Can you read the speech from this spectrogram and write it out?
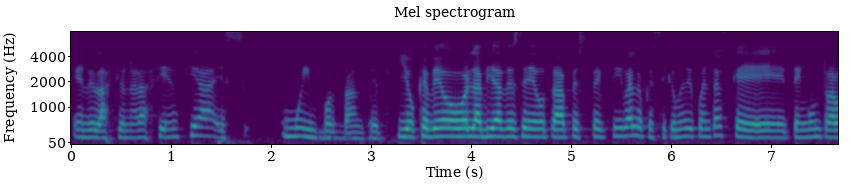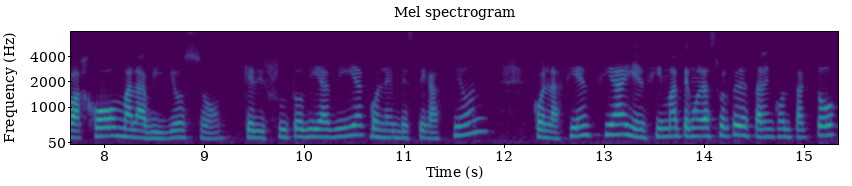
en relación a la ciencia es muy importante. Yo que veo la vida desde otra perspectiva, lo que sí que me doy cuenta es que tengo un trabajo maravilloso, que disfruto día a día con la investigación, con la ciencia y encima tengo la suerte de estar en contacto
